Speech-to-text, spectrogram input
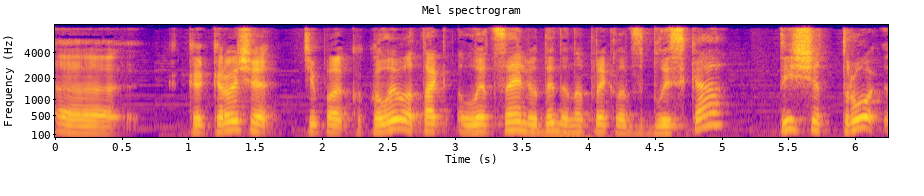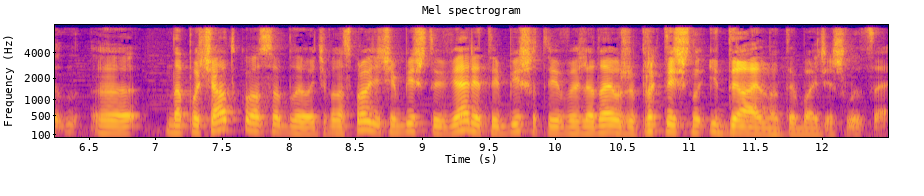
Е, Коротше, типа, коли отак лице людини, наприклад, зблизька, ти ще тро... Е, на початку особливо, типу, насправді, чим більше ти в VR, тим більше ти виглядає вже практично ідеально, ти бачиш лице.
